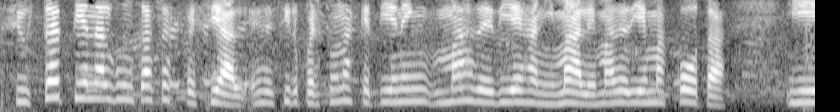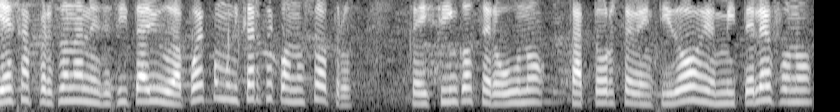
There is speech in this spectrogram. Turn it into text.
Si usted tiene algún caso especial, es decir, personas que tienen más de 10 animales, más de 10 mascotas, y esas personas necesitan ayuda, puede comunicarse con nosotros. 6501-1422 en mi teléfono,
